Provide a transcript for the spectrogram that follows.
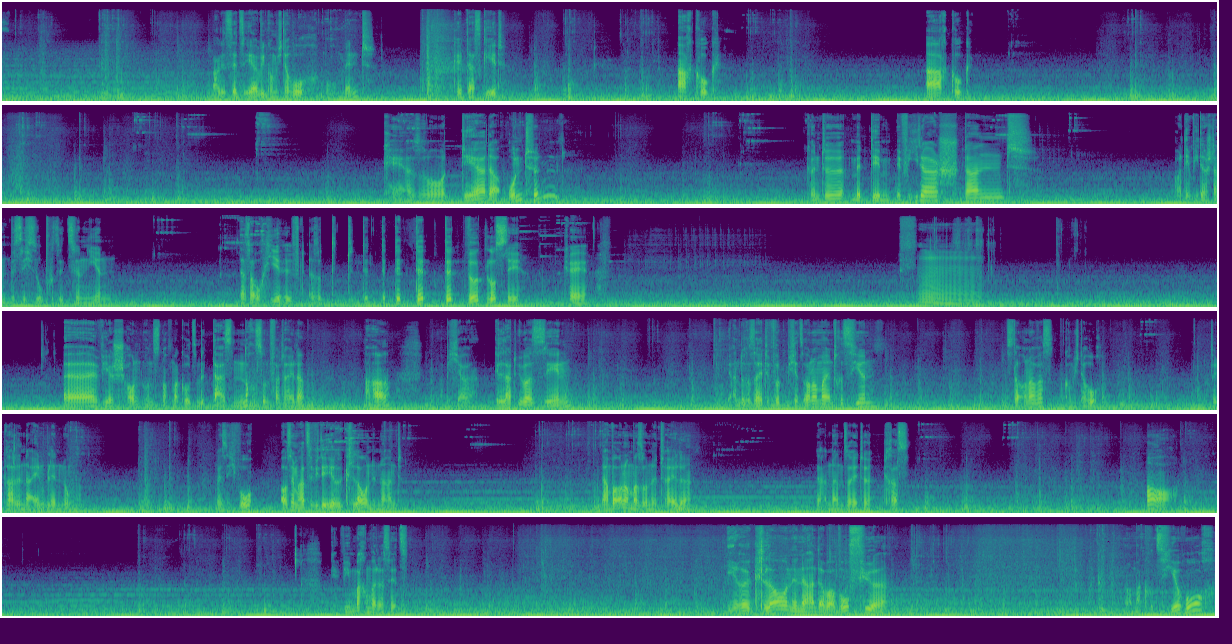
Frage ist jetzt eher, wie komme ich da hoch? Moment. Okay, das geht. Ach, guck. Ach, guck. Okay, also der da unten könnte mit dem Widerstand... Aber den Widerstand müsste ich so positionieren, dass er auch hier hilft. Also, das wird lustig. Okay. Hm. Äh, wir schauen uns noch mal kurz. Da ist noch so ein Verteiler. Aha. Habe ich ja glatt übersehen. Die andere Seite würde mich jetzt auch noch mal interessieren. Ist da auch noch was? Komme ich da hoch? Hatte gerade eine Einblendung. Weiß nicht wo. Außerdem hat sie wieder ihre Klauen in der Hand. Da haben wir auch noch mal so eine Teile. Der anderen Seite. Krass. Oh. Okay, wie machen wir das jetzt? Ihre Klauen in der Hand, aber wofür? Noch mal kurz hier hoch.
